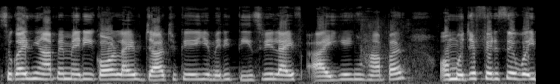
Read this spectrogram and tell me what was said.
सो गाइज़ यहाँ पे मेरी एक और लाइफ जा चुकी है। ये मेरी तीसरी लाइफ आई है यहाँ पर। और मुझे फिर से वही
